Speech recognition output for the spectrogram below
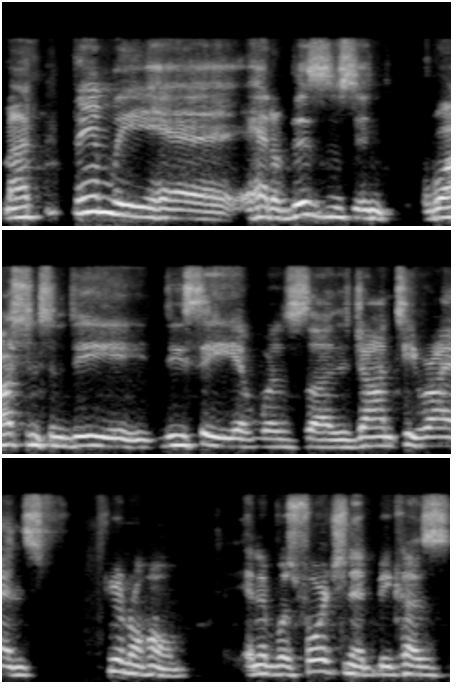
My family had, had a business in Washington, D.C. It was uh, John T. Rhines funeral home. And it was fortunate because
